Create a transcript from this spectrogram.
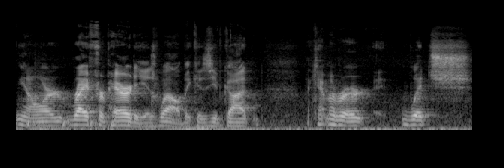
you know are ripe for parody as well because you've got I can't remember which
